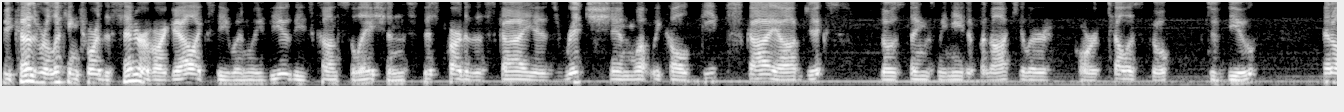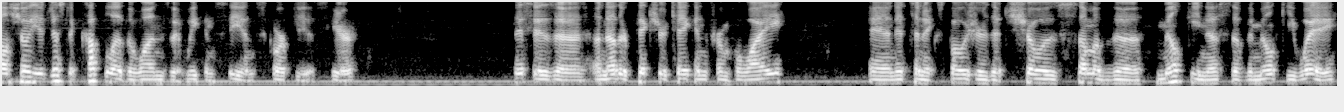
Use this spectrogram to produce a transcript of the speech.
Because we're looking toward the center of our galaxy when we view these constellations, this part of the sky is rich in what we call deep sky objects, those things we need a binocular or telescope to view. And I'll show you just a couple of the ones that we can see in Scorpius here. This is a, another picture taken from Hawaii and it's an exposure that shows some of the milkiness of the Milky Way.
